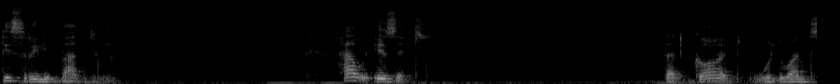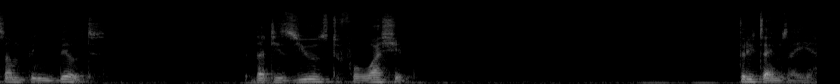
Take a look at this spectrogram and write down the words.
This really bugged me. How is it that God would want something built that is used for worship three times a year?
